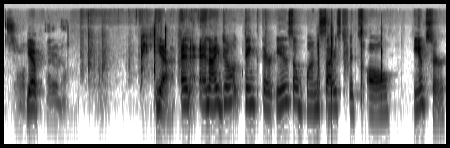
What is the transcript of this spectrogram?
So, yep. I don't know. Yeah, and and I don't think there is a one size fits all answer.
